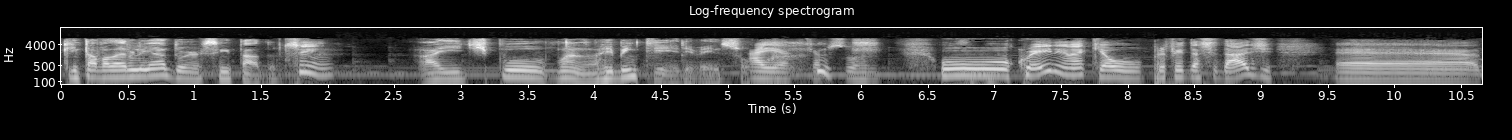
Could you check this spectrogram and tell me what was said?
quem tava lá era o lenhador, sentado. Sim. Aí, tipo, mano, arrebentei ele, velho, no soco. Aí é que absurdo. o Crane, né, que é o prefeito da cidade, é,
